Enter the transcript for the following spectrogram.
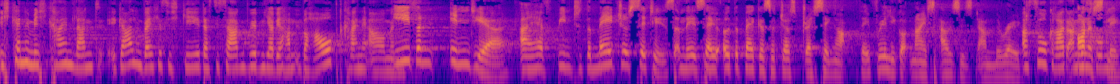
Ich kenne nämlich kein Land, egal in welches ich gehe, dass die sagen würden, ja, wir haben überhaupt keine Armen. Even India, I have been to the major cities and they say, oh, the beggars are just dressing up. They've really got nice houses down the road. Ach so, gerade andersrum. Honestly,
